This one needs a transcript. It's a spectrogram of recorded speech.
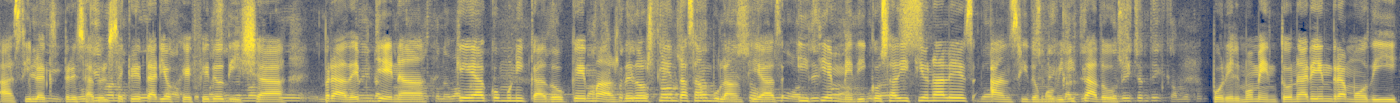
Así lo ha expresado el secretario jefe de Odisha, Pradep Jena, que ha comunicado que más de 200 ambulancias y 100 médicos adicionales han sido movilizados. Por el momento, Narendra Modi,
